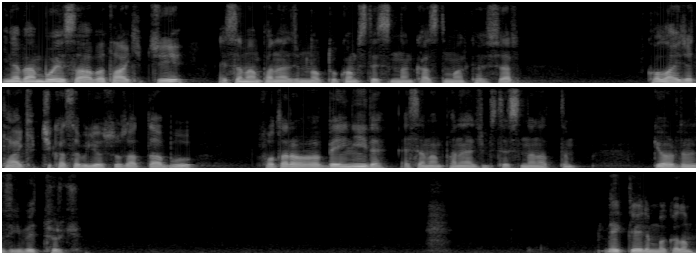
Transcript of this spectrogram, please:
Yine ben bu hesaba takipçiyi smmpaneljim.com sitesinden kastım arkadaşlar. Kolayca takipçi kasabiliyorsunuz. Hatta bu fotoğrafa beğeniyi de SMM Panelcim sitesinden attım. Gördüğünüz gibi Türk. Bekleyelim bakalım.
